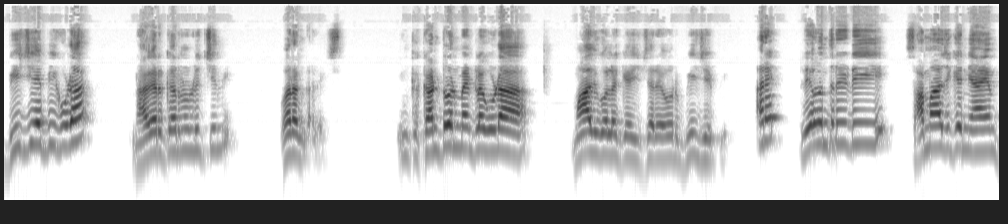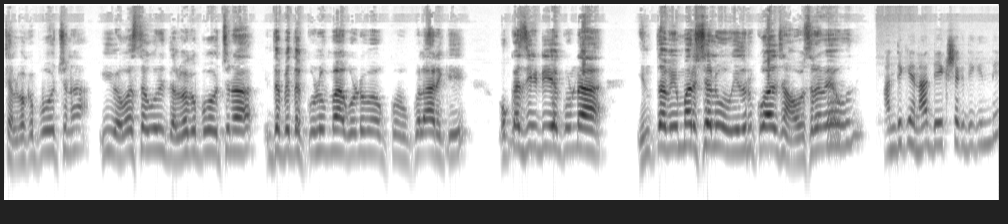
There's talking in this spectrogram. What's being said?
బీజేపీ కూడా నాగర్ కర్నూలు ఇచ్చింది వరంగల్ ఇచ్చింది. ఇంకా కంటోన్మెంట్లో కూడా మాదిగోళ్ళకే ఇచ్చారు ఎవరు? బీజేపీ. అరే రేవంత్ రెడ్డి సామాజిక న్యాయం తెలవకపోవచ్చునా? ఈ వ్యవస్థ గురించి తెలవకపోవచ్చునా? ఇంత పెద్ద కుటుంబ కుటుంబ కులానికి ఒక్క సీటు ఇవ్వకుండా ఇంత విమర్శలు ఎదుర్కోవాల్సిన అవసరమే ఉంది. అందుకేనా దీక్షకు దిగింది?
